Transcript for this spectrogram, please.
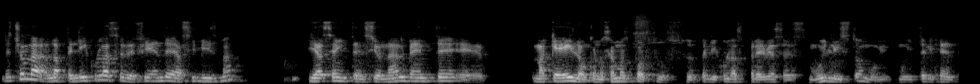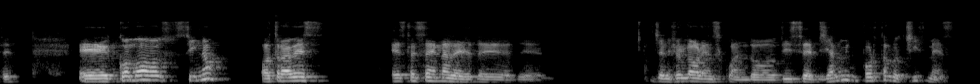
De hecho, la, la, película se defiende a sí misma y hace intencionalmente. Eh, McKay, lo conocemos por sus, películas previas, es muy listo, muy, muy inteligente. Eh, como si no, otra vez, esta escena de, de Jennifer Lawrence cuando dice, ya no me importan los chismes,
